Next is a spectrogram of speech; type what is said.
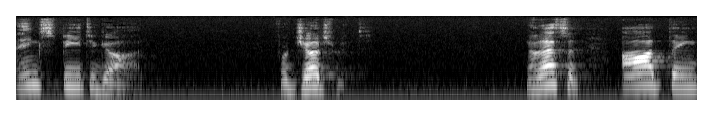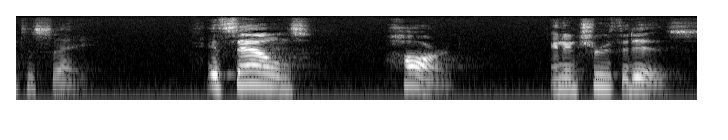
Thanks be to God for judgment. Now, that's an odd thing to say. It sounds hard, and in truth, it is.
